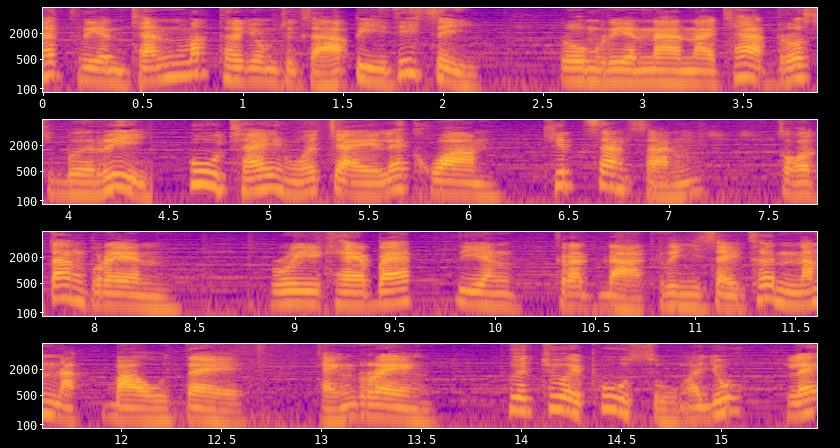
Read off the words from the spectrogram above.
นักเรียนชั้นมัธยมศึกษาปีที่ 4 โรงเรียนนานาชาติโรสเบอรี่ ผู้ใช้หัวใจและความคิดสร้างสรรค์ก่อตั้งแบรนด์รีแคร์แบ็เตียงกระดาษรีไซเคิลน้ำหนักเบาแต่แข็งแรง เพื่อช่วยผู้สูงอายุและ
